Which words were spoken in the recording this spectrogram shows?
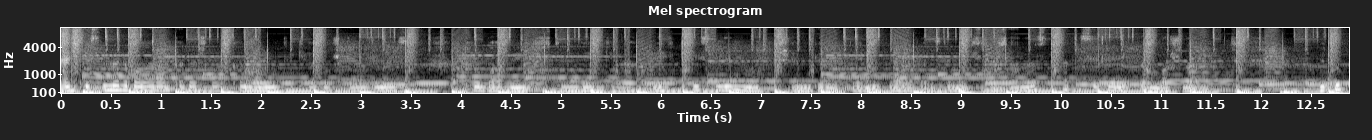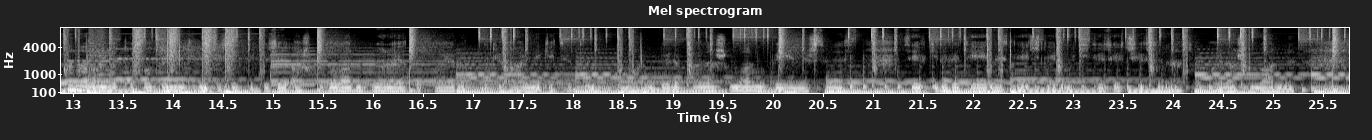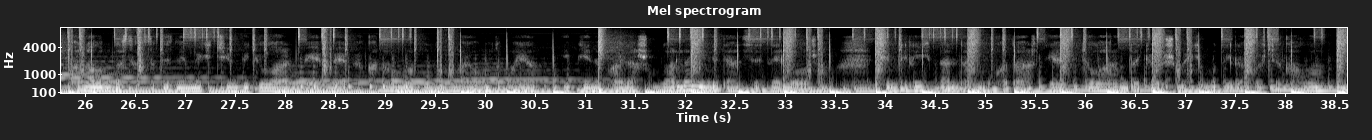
Herkese merhabalar arkadaşlar. Kanalıma tekrar hoş geldiniz. Tuğba Büyüküstün Rengin Akre ikisinin muhteşem görüntülerini bir arada izlemek istiyorsanız hadi sizler ekran başına. YouTube kanalımda Tuğba Büyüküstün güzel aşk videolarını bir araya toplayarak video haline getirdim. Umarım böyle paylaşımlarımı beğenirsiniz. Sevgili ve değerli izleyicilerim iki güzel çiftin en son paylaşımlarını kanalımda sık sık izlemek için videolarımı beğenmeyi ve kanalıma abone olmayı unutmayın. Yepyeni paylaşımlarla yeniden sizlerle olacağım. Şimdilik benden bu kadar. Diğer videolarımda görüşmek umuduyla. Hoşçakalın.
